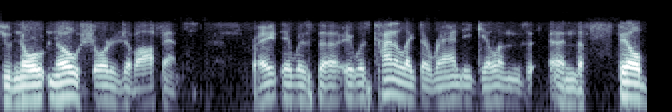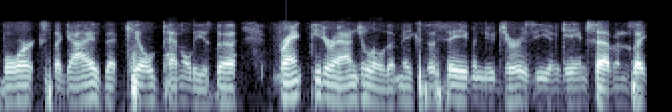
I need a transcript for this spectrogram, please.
to no no shortage of offense. Right? It was the it was kind of like the Randy Gilhens and the Phil Bourques, the guys that killed penalties, the Frank Pietrangelo that makes the save in New Jersey in Game Sevens. Like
